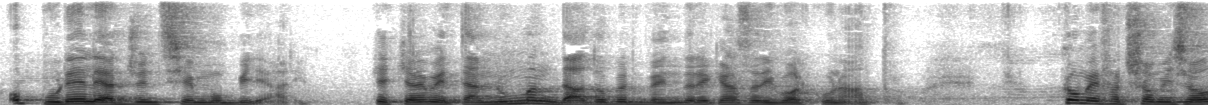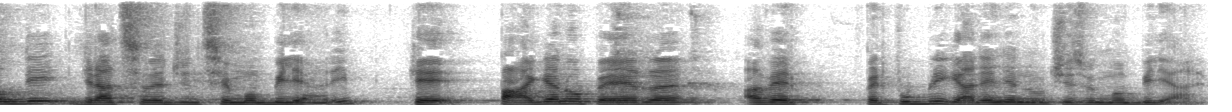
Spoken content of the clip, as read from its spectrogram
oppure le agenzie immobiliari che chiaramente hanno un mandato per vendere casa di qualcun altro. Come facciamo i soldi? Grazie alle agenzie immobiliari che pagano per, aver, per pubblicare gli annunci su immobiliare.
